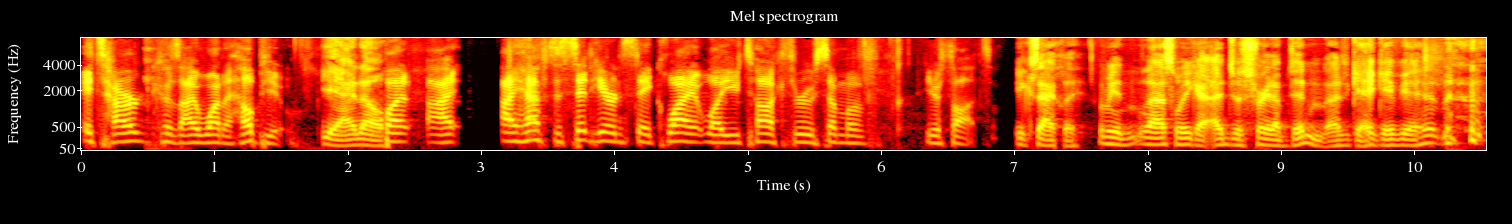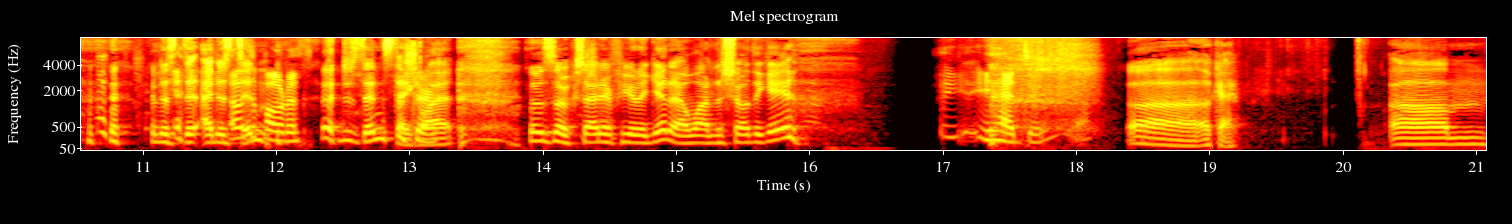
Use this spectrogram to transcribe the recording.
it's hard because I want to help you, Yeah, I know. but I I have to sit here and stay quiet while you talk through some of your thoughts. exactly. I mean, last week I, I just straight up didn't. I gave you a hint. I just did, I just That was a didn't. bonus. I just didn't stay sure. quiet. I was so excited for you to get it. I wanted to show the game. You had to. yeah. Uh, okay. Um.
